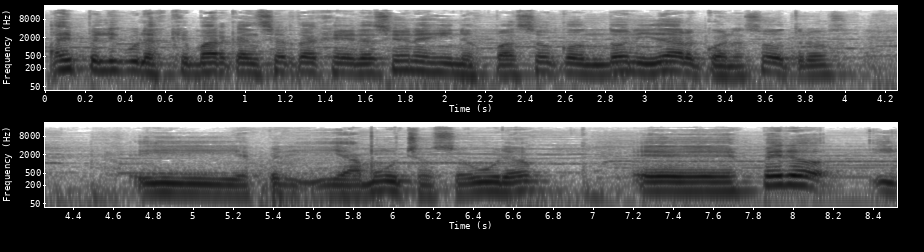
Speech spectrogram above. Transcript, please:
hay películas que marcan ciertas generaciones y nos pasó con Donnie Darko a nosotros y, a muchos seguro. eh, espero y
